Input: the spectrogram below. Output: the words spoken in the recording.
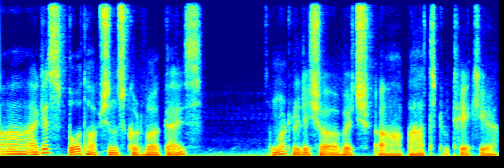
Uh, I guess both options could work, guys. I'm not really sure which uh, path to take here.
